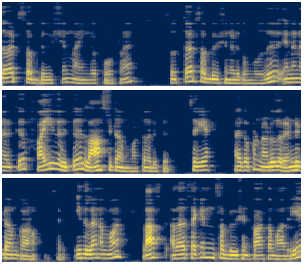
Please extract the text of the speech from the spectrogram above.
தேர்ட் சப் நான் இங்கே போடுறேன். ஸோ தேர்ட் சப் எடுக்கும்போது என்னென்ன இருக்குது ஃபைவ் இருக்குது லாஸ்ட் டேர்ம் மட்டும் இருக்குது சரியா? அதுக்கப்புறம் நடுவில் ரெண்டு டேர்ம் காணும். சரி. இதில் நம்ம லாஸ்ட் அதாவது செகண்ட் சப்டிவிஷன் பார்த்த மாதிரியே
